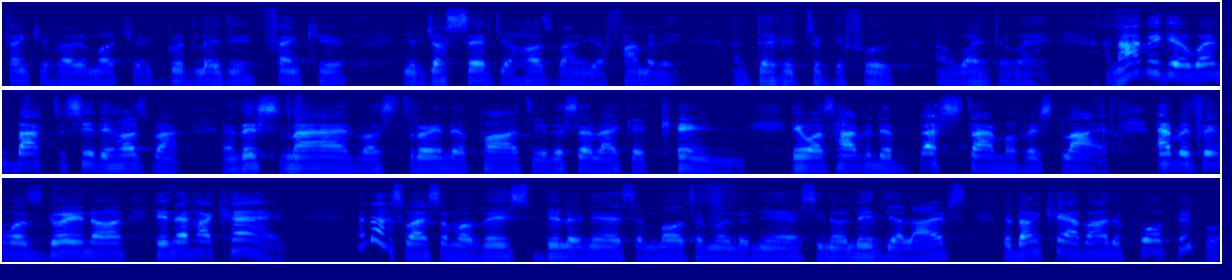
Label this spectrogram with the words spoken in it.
thank you very much. You're a good lady. Thank you. You've just saved your husband and your family. And David took the food and went away. And Abigail went back to see the husband, and this man was throwing a party. They said, like a king. He was having the best time of his life. Everything was going on, he never cared. And that's why some of these billionaires and multimillionaires, you know, live their lives. They don't care about the poor people.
